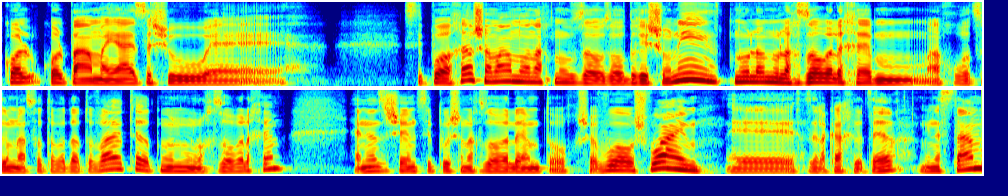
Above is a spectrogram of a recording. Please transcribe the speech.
כל כל פעם היה איזשהו אה, סיפור אחר שאמרנו אנחנו זה, זה עוד ראשוני תנו לנו לחזור אליכם אנחנו רוצים לעשות עבודה טובה יותר תנו לנו לחזור אליכם. העניין זה שהם ציפו שנחזור אליהם תוך שבוע או שבועיים אה, זה לקח יותר מן הסתם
